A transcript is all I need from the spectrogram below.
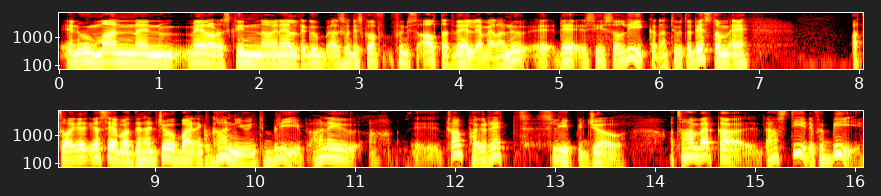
en ung man, en medelålders kvinna och en äldre gubbe, alltså det skulle ha funnits allt att välja mellan. Nu eh, det ser så likadant ut och dessutom är Alltså jag, jag säger bara att den här Joe Biden kan ju inte bli, han är ju, eh, Trump har ju rätt Sleepy Joe. Alltså han verkar, hans tid är förbi.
